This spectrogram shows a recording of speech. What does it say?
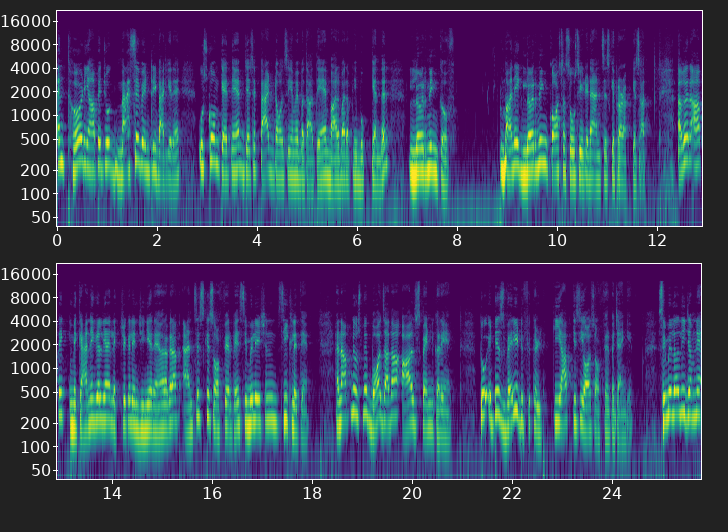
एंड थर्ड यहाँ पे जो मैसिव एंट्री बैरियर है, उसको हम कहते हैं, जैसे पैट डॉल से हमें बताते हैं बार बार अपनी बुक के अंदर लर्निंग कर्व माने एक लर्निंग कॉस्ट एसोसिएटेड है एंसिस के प्रोडक्ट के साथ। अगर आप एक मैकेनिकल या इलेक्ट्रिकल इंजीनियर हैं और अगर आप एंसिस के सॉफ्टवेयर पे सिमुलेशन सीख लेते हैं एंड आपने उसमें बहुत ज़्यादा आवर्स स्पेंड करे हैं तो इट इज़ वेरी डिफ़िकल्ट कि आप किसी और सॉफ्टवेयर पे जाएँगे। सिमिलरली जब ने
